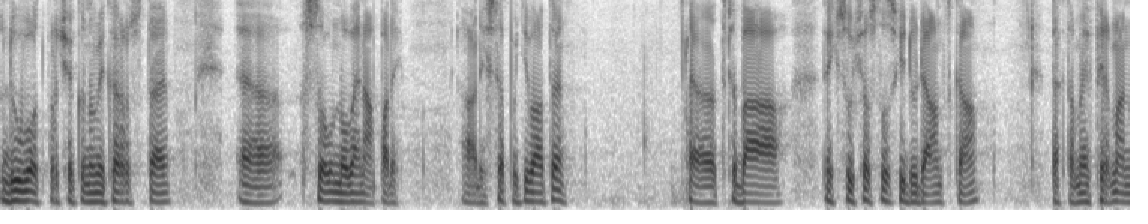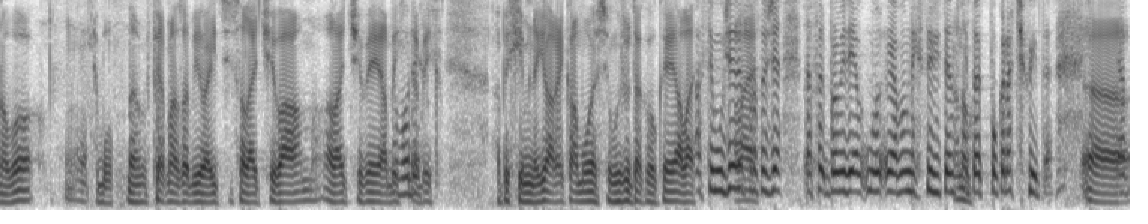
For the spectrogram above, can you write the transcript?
důvod, proč ekonomika roste, Eh, jsou nové nápady. A když se podíváte eh, třeba teď v současnosti do Dánska, tak tam je firma Novo, nebo firma zabývající se léčiva, léčivy, abych, abych, abych jim nedělal reklamu, jestli můžu, tak OK, ale... Asi můžete, ale, protože ta, promiň, já vám nechci říct ten vtip, tak pokračujte. Uh, já... uh,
